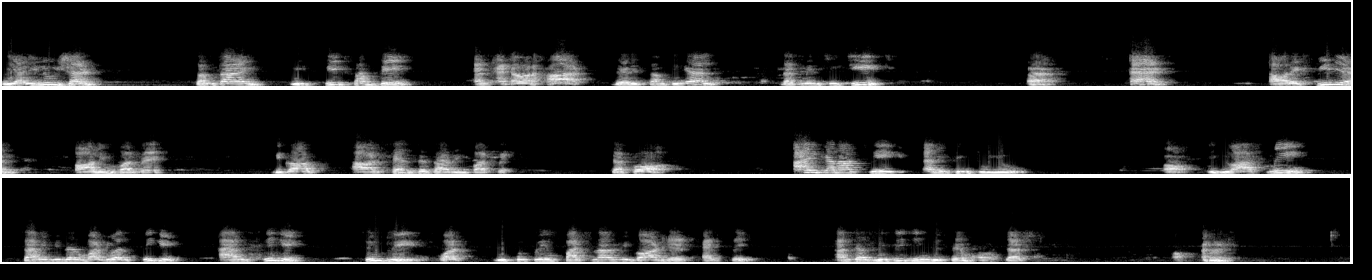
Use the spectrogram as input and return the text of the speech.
We are illusioned. Sometimes we speak something and at our heart there is something else. That means we cheat. Ah. And our experience all imperfect because our senses are imperfect. Therefore, I cannot speak anything to you Oh, if you ask me, Swamiji, then what you are speaking? I am speaking simply what the Supreme Personality Godhead has said. I am just repeating the same word. Oh.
